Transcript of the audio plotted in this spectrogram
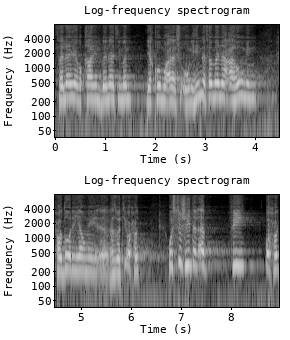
فلا يبقى للبنات من يقوم على شؤونهن فمنعه من حضور يوم غزوة أحد. واستشهد الأب في أحد.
